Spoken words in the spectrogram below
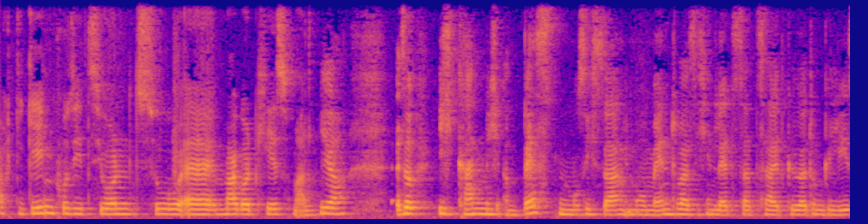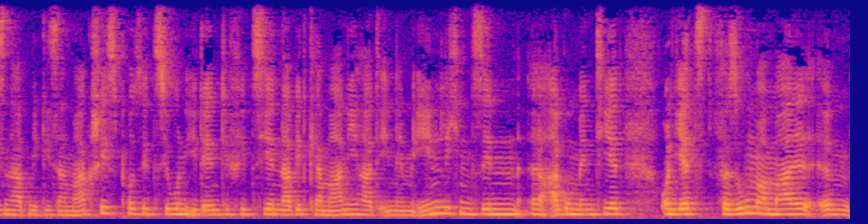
auch die Gegenposition zu äh, Margot Käßmann. Ja, also ich kann mich am besten, muss ich sagen, im Moment, was ich in letzter Zeit gehört und gelesen habe, mit dieser Marxist-Position identifizieren. Navid Kermani hat in einem ähnlichen Sinn äh, argumentiert. Und jetzt versuchen wir mal, ähm,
